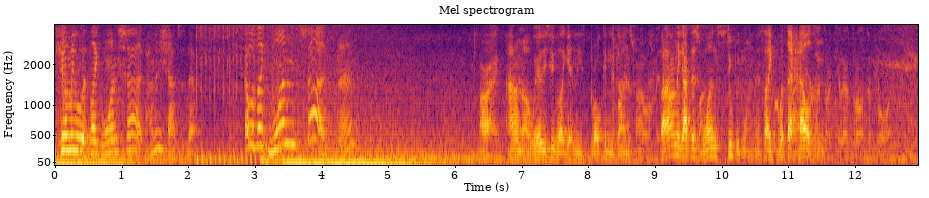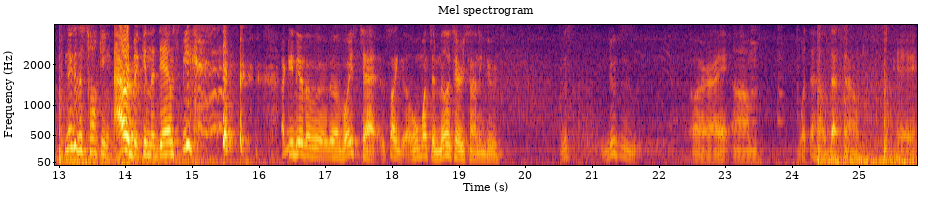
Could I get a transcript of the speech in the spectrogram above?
Kill me with like one shot. How many shots was that? That was like one shot, man. All right, I don't know where these people are getting these broken guns from, but I only got this one stupid one. It's like, what the hell, dude? Hunter killer drone deployed. Niggas is talking Arabic in the damn speaker. I can hear the, the voice chat. It's like a whole bunch of military sounding dudes. This dudes is all right. Um, what the hell is that sound? Okay.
